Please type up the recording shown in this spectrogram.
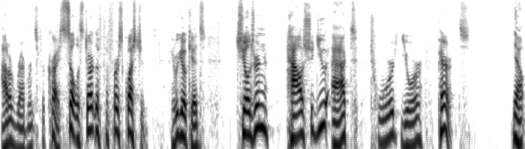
out of reverence for Christ. So let's start with the first question. Here we go, kids. Children, how should you act toward your parents? Now,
